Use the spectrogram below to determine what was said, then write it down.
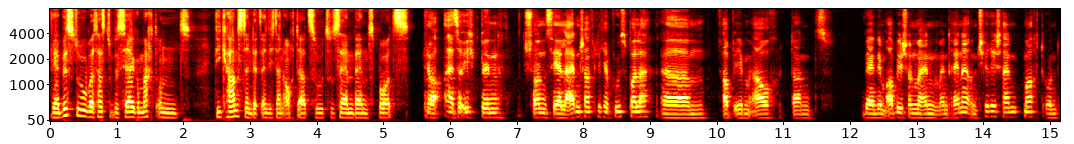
wer bist du, was hast du bisher gemacht und wie kam es denn letztendlich dann auch dazu, zu Sam Bam Sports? Ja, also ich bin schon sehr leidenschaftlicher Fußballer. Ähm, habe eben auch dann während dem Abi schon meinen mein Trainer- und Schiri-Schein gemacht und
